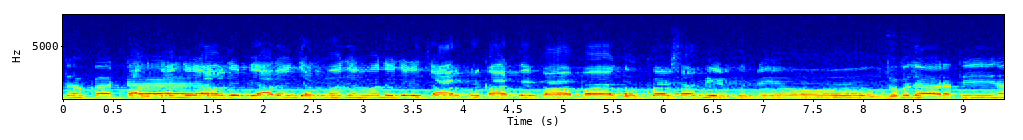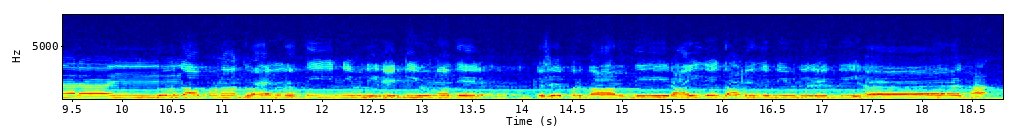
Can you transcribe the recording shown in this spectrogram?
ਦੁਖ ਭਗਤਾਂ ਦੇ ਕਾਟੈ ਆਪ ਦੇ ਪਿਆਰੇ ਜਨਮਾਂ ਜਨਮਾਂ ਦੇ ਜਿਹੜੇ ਚਾਰ ਪ੍ਰਕਾਰ ਦੇ ਪਾਪ ਆ ਦੁੱਖ ਹੈ ਸਭ ਮੇੜ ਦਿੰਦੇ ਹੋ। ਦੁਬਦਾ ਰਤੀ ਨਾਰਾਈ। ਦੁਬਦਾ ਪੁਣਾ ਦੁਆਇਰ ਰਤੀ ਜਿੰਨੀ ਵੀ ਨਹੀਂ ਰਹਿੰਦੀ ਉਹਨਾਂ ਦੇ ਕਿਸੇ ਪ੍ਰਕਾਰ ਦੀ ਰਾਈ ਦੇ ਦਾਣੇ ਜਿੰਨੀ ਵੀ ਨਹੀਂ ਰਹਿੰਦੀ ਹੈ। ਹਾਂ।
